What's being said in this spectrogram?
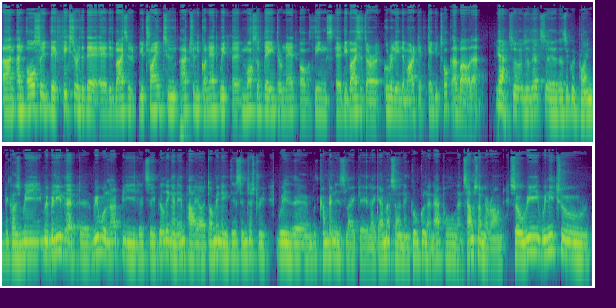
and, and also the fixture, the, the, uh, the devices. You're trying to actually connect with uh, most of the Internet of Things uh, devices that are currently in the market. Can you talk about that? Yeah, so, so that's a, that's a good point because we, believe that uh, we will not be, let's say, building an empire or dominate this industry with uh, with companies like uh, like Amazon and Google and Apple and Samsung around. So we, need to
